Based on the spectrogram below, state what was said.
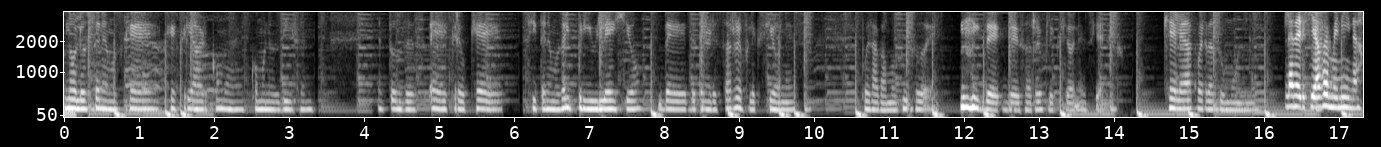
no los tenemos que, que criar como, como nos dicen. Entonces eh, creo que si tenemos el privilegio de, de, tener estas reflexiones, pues hagamos uso de, de, de esas reflexiones, ¿cierto? ¿Qué le acuerda a tu mundo? La energía femenina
